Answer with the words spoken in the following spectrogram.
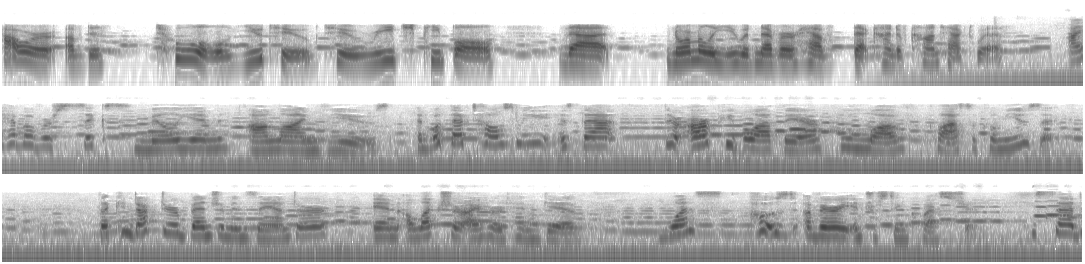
power of this tool, YouTube, to reach people that normally you would never have that kind of contact with. I have over 6 million online views, and what that tells me is that there are people out there who love classical music. The conductor Benjamin Zander, in a lecture I heard him give, once posed a very interesting question. He said,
